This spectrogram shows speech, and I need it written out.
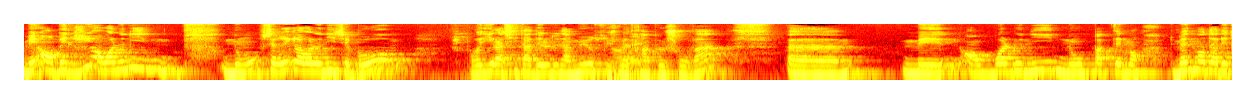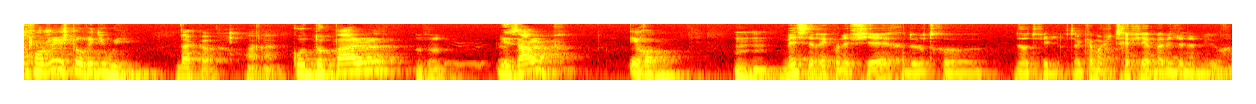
Mais en Belgique, en Wallonie, pff, non. C'est vrai que la Wallonie, c'est beau. Je pourrais dire la citadelle de Namur si je veux Ouais. être un peu chauvin. Euh, mais en Wallonie, non, pas tellement. Tu m'as demandé à l'étranger, je t'aurais dit oui. D'accord. Ouais, ouais. Côte d'Opale, Mhm. les Alpes et Rome. Mhm. Mais c'est vrai qu'on est fier de notre, de notre ville. En tout cas, moi, je suis très fier de ma ville de Namur.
